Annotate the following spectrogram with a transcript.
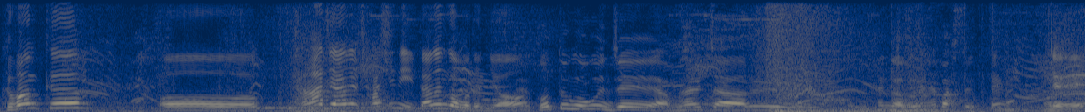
그만큼 어, 당하지 않을 자신이 있다는 거거든요. 네, 그것도 그거고 이제 암살자를 생각을 해봤을 때 네.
